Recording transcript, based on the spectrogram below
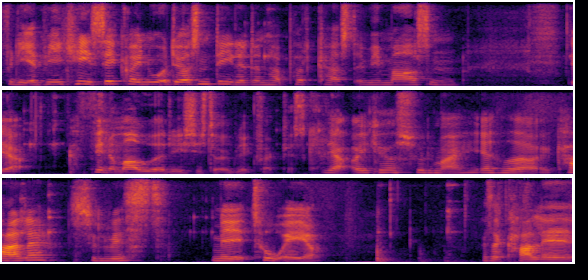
fordi at vi er ikke helt sikre endnu, og det er også en del af den her podcast, at vi er meget sådan... Ja. Finder meget ud af det i sidste øjeblik, faktisk. Ja, og I kan også følge mig. Jeg hedder Carla Sylvest med to A'er. Altså Carla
